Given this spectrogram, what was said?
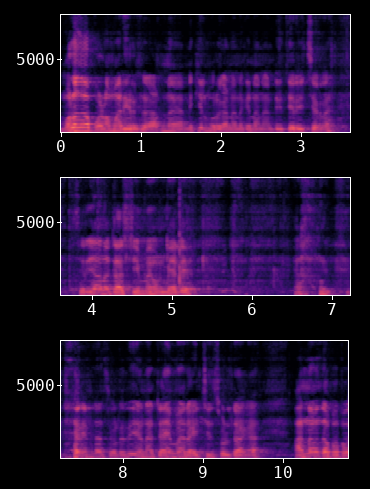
மிளகா பழம் மாதிரி இருக்கிற அண்ணன் நிக்கில் முருகன் அண்ணனுக்கு நான் நன்றி தெரிவிச்சிடுறேன். சரியான காஸ்டியூமு உண்மையிலே. வேறு என்ன சொல்கிறது ஏன்னா டைம் வேறு ஆயிடுச்சுன்னு சொல்லிட்டாங்க. அண்ணன் வந்து அப்பப்போ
